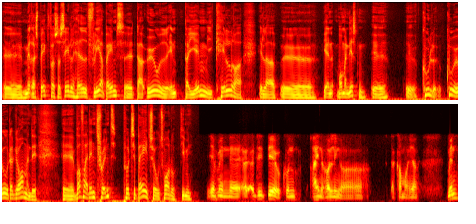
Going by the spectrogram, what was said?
øh, med respekt for sig selv havde flere bands, øh, der øvede enten derhjemme i kældre, eller øh, ja, hvor man næsten øh, øh, kunne, kunne øve, der gjorde man det. Øh, hvorfor er den trend på tilbagetog, tror du, Jimmy? Jamen, øh, det, det er jo kun egne holdninger, der kommer her. Men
